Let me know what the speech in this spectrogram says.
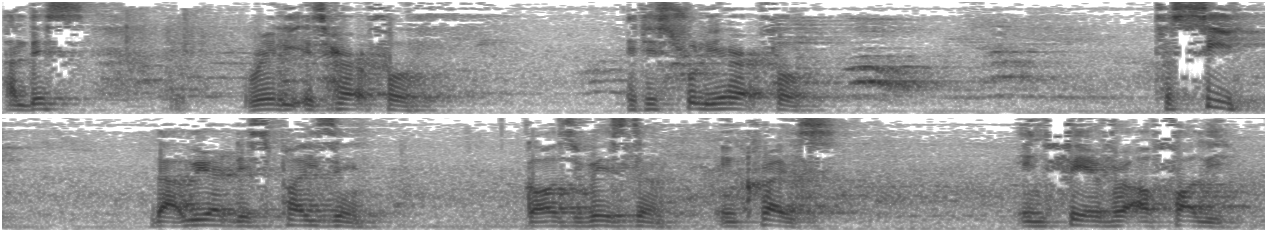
And this really is hurtful. It is truly hurtful. to see that we are despising God's wisdom in Christ in favor of folly.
